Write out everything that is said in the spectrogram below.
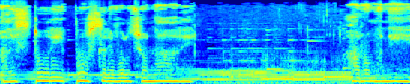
al istoriei post-revoluționare a României.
